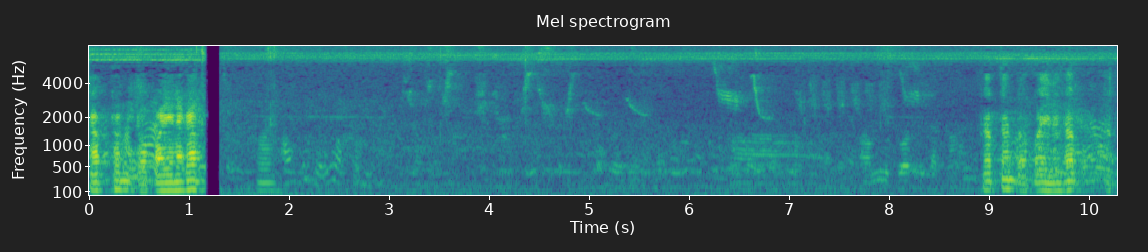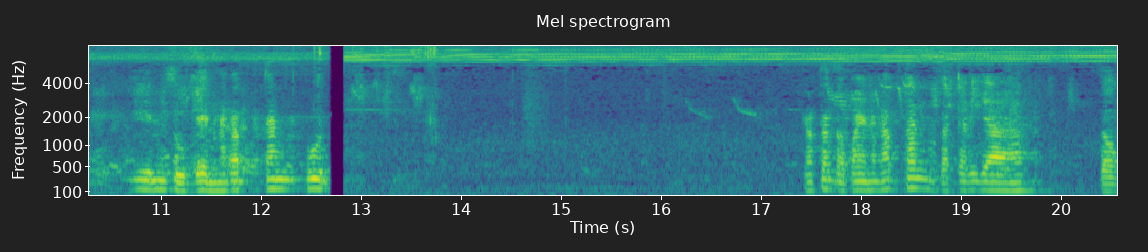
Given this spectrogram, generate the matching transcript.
ครับท่านต่อไปนะครับ ครับท่านต่อไปนะครับยินสูบเด่นนะครับ ท่านพูด ครับท่านต่อไปนะครับ ท่านสักกริยาสง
